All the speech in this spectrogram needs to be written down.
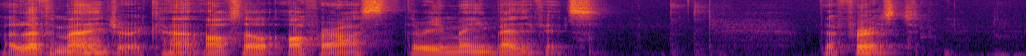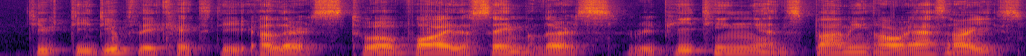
Alert Manager can also offer us three main benefits. The first, deduplicate the alerts to avoid the same alerts repeating and spamming our SREs.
